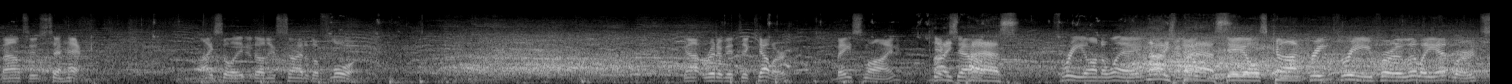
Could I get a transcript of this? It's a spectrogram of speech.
Bounces to Heck. Isolated on his side of the floor. Got rid of it to Keller. Baseline. Kicks Nice out. pass. Three on the way. Nice And pass. Dale's concrete three for Lily Edwards.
